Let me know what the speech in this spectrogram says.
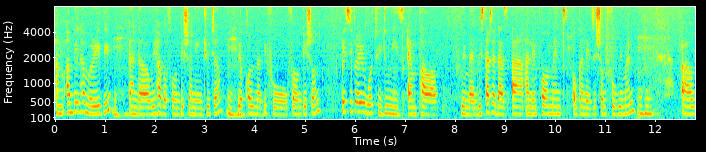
Um, Murevi, mm -hmm. and uh, we have a foundation in Juja. Mm -hmm. We are called Nadhifu Foundation. Basically, what we do is empower women. We started as uh, an empowerment organization for women. mm -hmm. Uh,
